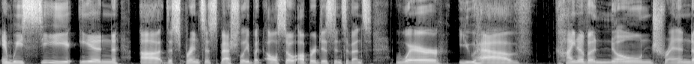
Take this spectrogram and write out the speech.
and we see in uh, the sprints especially, but also upper distance events where you have kind of a known trend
